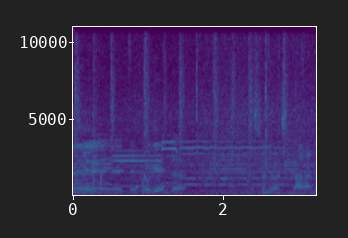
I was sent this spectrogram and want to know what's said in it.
예, 예, 예. 요게 이제 손님한테 나가는.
